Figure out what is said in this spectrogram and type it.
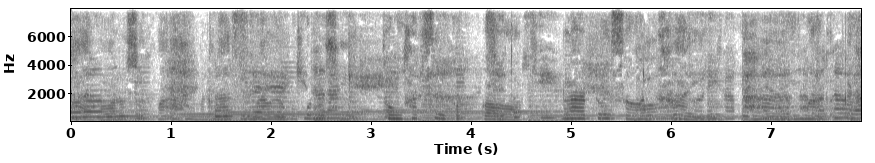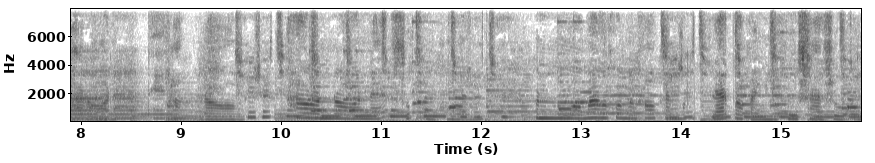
ถ่ายเพราะว่ารู้สึกว่าอาหารมันน่ากินมากเลยพวกคุณดูสิทงคัตสึกรอบๆราดด้วยซอสไข่เยิ้มๆมากับกระทะร้อนผักดองข้าวร้อนๆและซุปหอมๆมันนัวมากทุกคนมันเข้ากันมากและต่อไปนี้คือชาชูอง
